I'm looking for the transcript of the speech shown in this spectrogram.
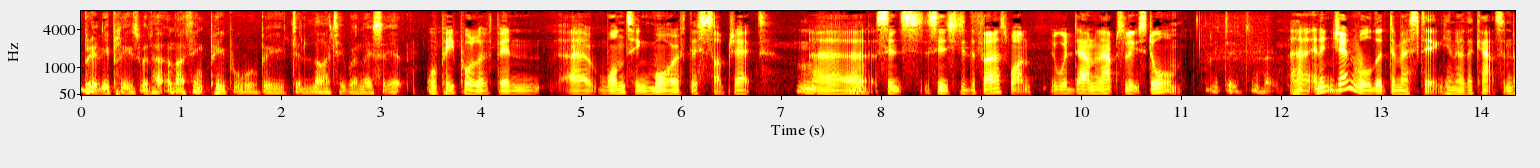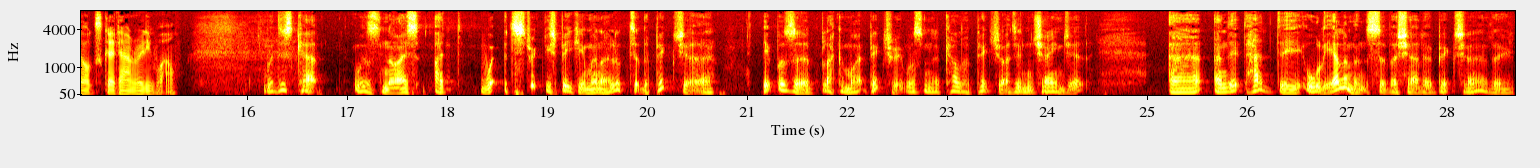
really pleased with that, and I think people will be delighted when they see it. Well, people have been uh, wanting more of this subject uh, since since you did the first one. It went down an absolute storm, It did, it? uh, and in general, the domestic, you know, the cats and dogs go down really well. Well, this cat was nice. I, strictly speaking, when I looked at the picture, it was a black and white picture. It wasn't a colour picture. I didn't change it. Uh, and it had the all the elements of a shadow picture. The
